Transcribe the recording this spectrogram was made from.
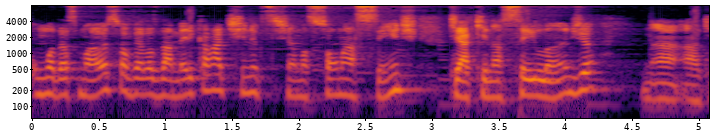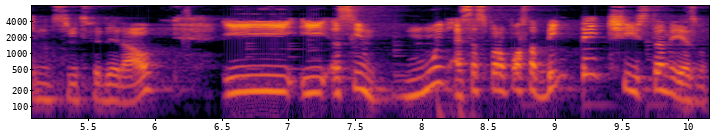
uma das maiores favelas da América Latina, que se chama Sol Nascente, que é aqui na Ceilândia, na- aqui no Distrito Federal. E, e, assim, muito- essas propostas bem petista mesmo.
